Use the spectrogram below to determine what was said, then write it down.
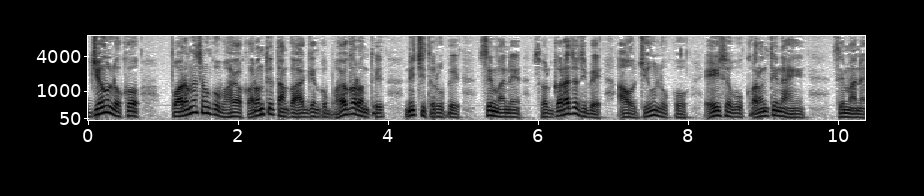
ଯେଉଁ ଲୋକ ପରମେଶ୍ୱରଙ୍କୁ ଭୟ କରନ୍ତି ତାଙ୍କ ଆଜ୍ଞାଙ୍କୁ ଭୟ କରନ୍ତି ନିଶ୍ଚିତ ରୂପେ ସେମାନେ ସ୍ୱର୍ଗରାଜ ଯିବେ। ଆଉ ଯେଉଁ ଲୋକ ଏହିସବୁ କରନ୍ତି ନାହିଁ ସେମାନେ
